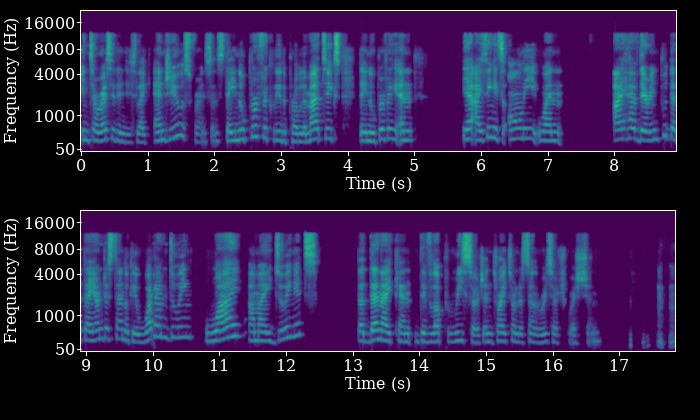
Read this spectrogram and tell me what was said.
interested in this, like NGOs, for instance. They know perfectly the problematics, they know perfectly, and Yeah, I think it's only when I have their input that I understand, okay, what I'm doing, why am I doing it, that then I can develop research and try to understand the research question. Mm-hmm.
